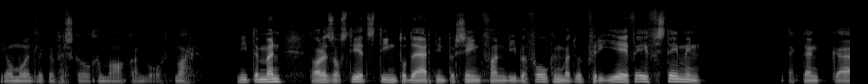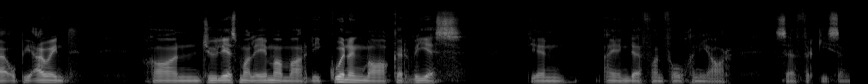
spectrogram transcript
heel moontlike verskil gemaak kan word. Maar Nietemin, daar is nog steeds 10 tot 13% van die bevolking wat ook vir die EFF stem en ek dink uh, op die ou end gaan Julius Malema maar die koningmaker wees teen einde van volgende jaar se verkiesing.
